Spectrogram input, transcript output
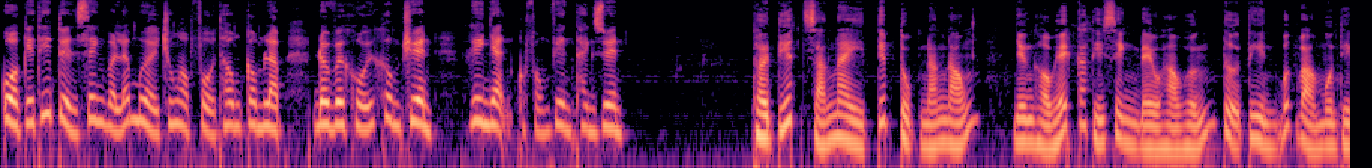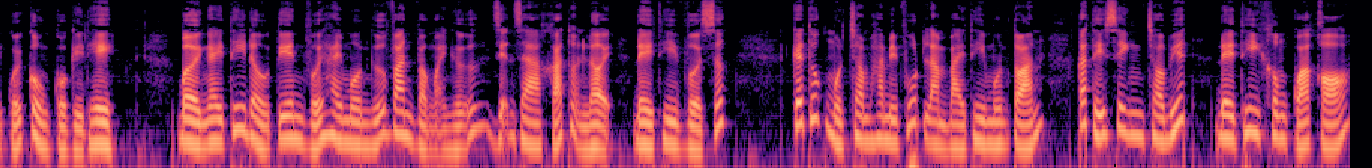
của kỳ thi tuyển sinh vào lớp 10 Trung học phổ thông công lập đối với khối không chuyên, ghi nhận của phóng viên Thanh Duyên. Thời tiết sáng nay tiếp tục nắng nóng, nhưng hầu hết các thí sinh đều hào hứng, tự tin bước vào môn thi cuối cùng của kỳ thi. Bởi ngày thi đầu tiên với hai môn ngữ văn và ngoại ngữ diễn ra khá thuận lợi, đề thi vừa sức – Kết thúc 120 phút làm bài thi môn toán, các thí sinh cho biết đề thi không quá khó.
